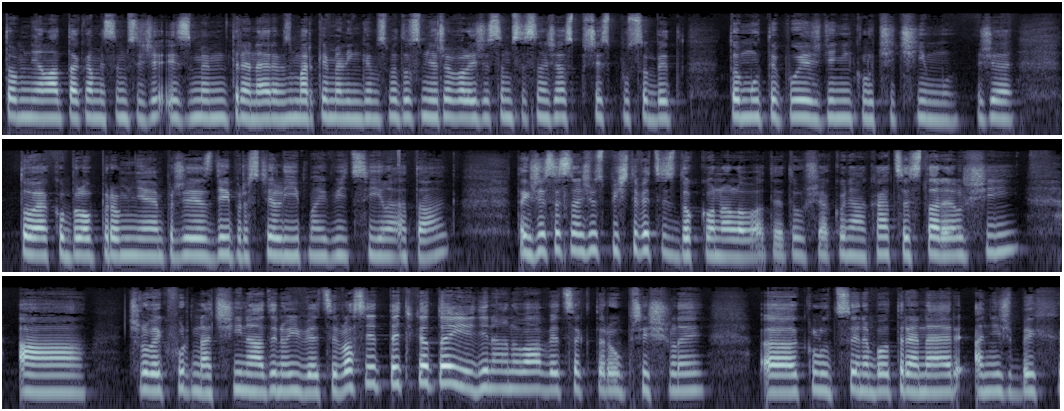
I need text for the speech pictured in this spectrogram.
to měla tak a myslím si, že i s mým trenérem, s Markem Melínkem jsme to směřovali, že jsem se snažila přizpůsobit tomu typu ježdění klučičímu, že to jako bylo pro mě, protože jezdí prostě líp, mají víc síle a tak. Takže se snažím spíš ty věci zdokonalovat. Je to už jako nějaká cesta delší a člověk furt načíná ty nové věci. Vlastně teďka to je jediná nová věc, se kterou přišli uh, kluci nebo trenér, aniž bych,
